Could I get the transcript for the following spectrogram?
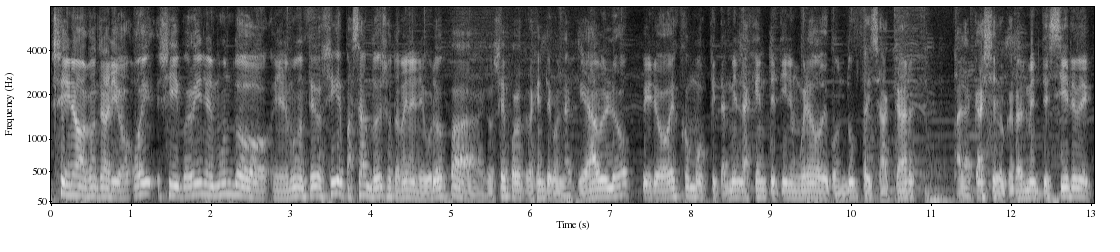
Sí, no, al contrario. Hoy, sí, pero hoy en el mundo, en el mundo entero sigue pasando eso también en Europa, lo sé por otra gente con la que hablo, pero es como que también la gente tiene un grado de conducta y sacar a la calle lo que realmente sirve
